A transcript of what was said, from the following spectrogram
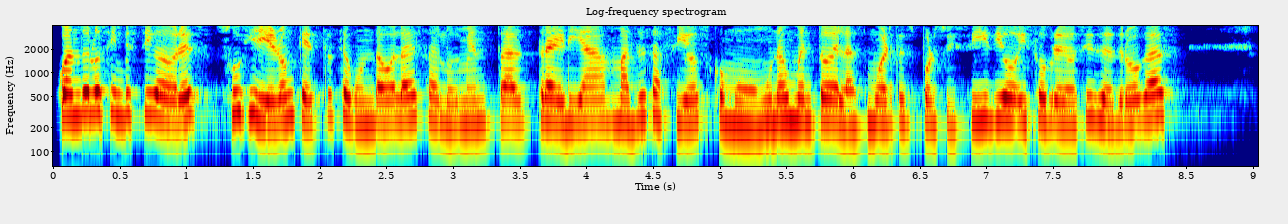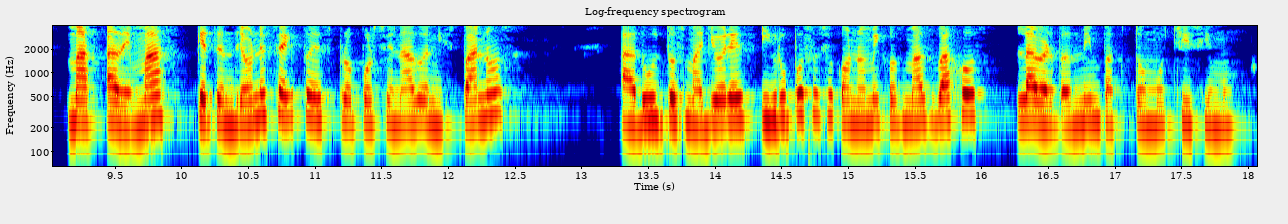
Cuando los investigadores sugirieron que esta segunda ola de salud mental traería más desafíos como un aumento de las muertes por suicidio y sobredosis de drogas, más además que tendría un efecto desproporcionado en hispanos, adultos mayores y grupos socioeconómicos más bajos, la verdad me impactó muchísimo.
